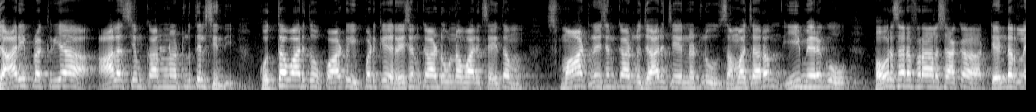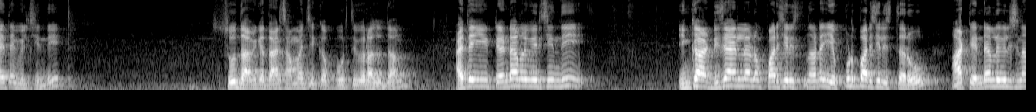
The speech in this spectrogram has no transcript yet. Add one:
జారీ ప్రక్రియ ఆలస్యం కానున్నట్లు తెలిసింది. కొత్త వారితో పాటు ఇప్పటికే రేషన్ కార్డు ఉన్న వారికి సైతం స్మార్ట్ రేషన్ కార్డులు జారీ చేయనున్నట్లు సమాచారం ఈ మేరకు పౌర సరఫరాల శాఖ టెండర్లు అయితే పిలిచింది చూద్దాం ఇక దానికి సంబంధించి ఇంకా పూర్తి వివరాలు చూద్దాం. అయితే ఈ టెండర్లు విరిచింది ఇంకా డిజైన్లను పరిశీలిస్తుందంటే ఎప్పుడు పరిశీలిస్తారు? ఆ టెండర్లు పిలిచిన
